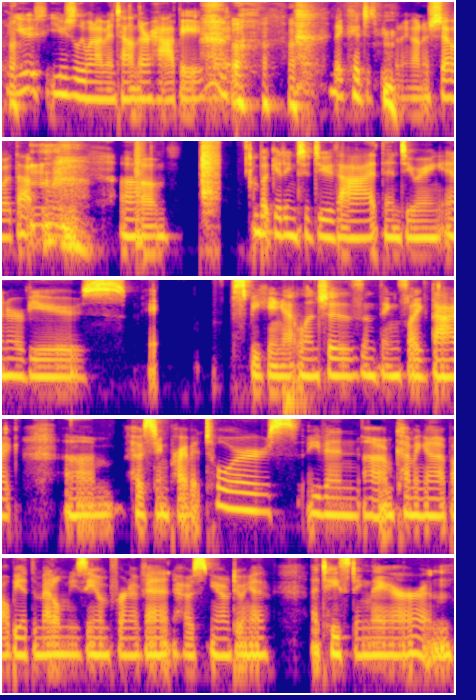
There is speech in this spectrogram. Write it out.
U- Usually, when I'm in town, they're happy. But they could just be putting on a show at that point. Um, but getting to do that, then doing interviews, speaking at lunches and things like that, um, hosting private tours, even um, coming up, I'll be at the Metal Museum for an event, host, you know, doing a, a tasting there, and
